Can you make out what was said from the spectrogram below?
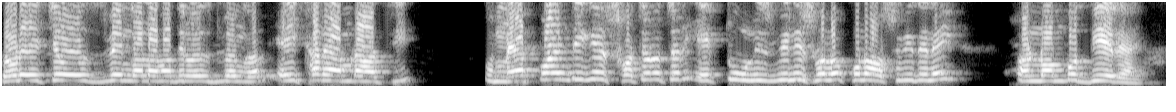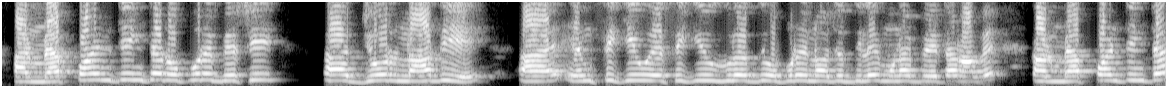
ধরো এই যে ওয়েস্ট বেঙ্গল আমাদের ওয়েস্ট বেঙ্গল এইখানে আমরা আছি। তো ম্যাপ পয়েন্টিং এর সচরাচর একটু উনিশ বিনিশ হলেও কোনো অসুবিধা নেই আর নম্বর দিয়ে দেয়। আর ম্যাপ পয়েন্টিংটার ওপরে বেশি জোর না দিয়ে এমসিকিউ এসিকিউ গুলোর উপরে নজর দিলে মনে হয় বেটার হবে। কারণ ম্যাপ পয়েন্টিংটা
